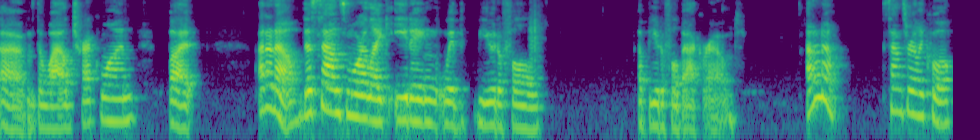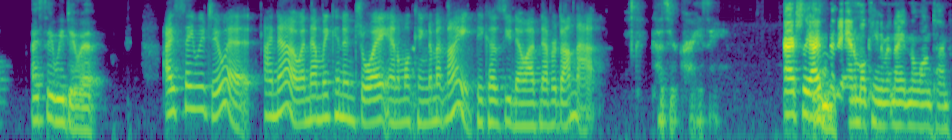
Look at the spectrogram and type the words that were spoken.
um, the Wild Trek one, but I don't know. This sounds more like eating with beautiful, a beautiful background. I don't know. Sounds really cool. I say we do it. I say we do it. I know. And then we can enjoy Animal Kingdom at night because you know I've never done that. Because you're crazy. Actually, I haven't been to Animal Kingdom at night in a long time.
